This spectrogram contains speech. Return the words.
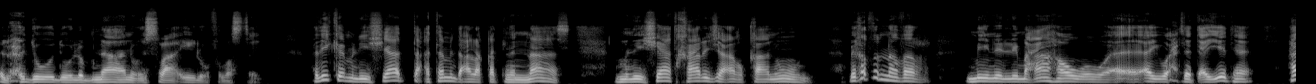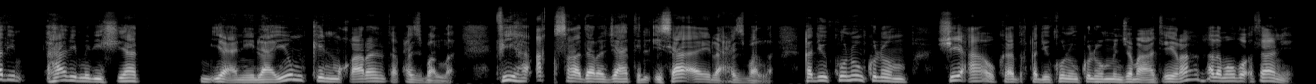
للحدود ولبنان وإسرائيل وفلسطين. هذيك ميليشيات تعتمد على قتل الناس ميليشيات خارجة عن القانون بغض النظر مين اللي معاها واي وحدة تأيدها. هذه هذه ميليشيات يعني لا يمكن مقارنتها بحزب الله. فيها أقصى درجات الإساءة إلى حزب الله. قد يكونون كلهم شيعة وقد قد يكونون كلهم من جماعة إيران هذا موضوع ثاني.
